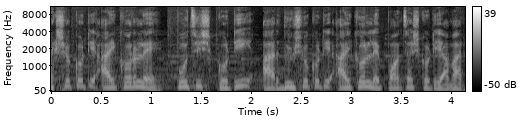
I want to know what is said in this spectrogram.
একশো কোটি আয় করলে পঁচিশ কোটি আর দুশো কোটি আয় করলে পঞ্চাশ কোটি আমার।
